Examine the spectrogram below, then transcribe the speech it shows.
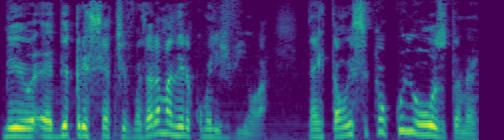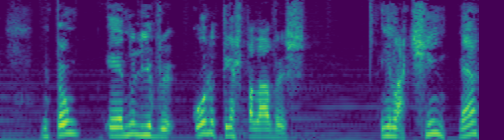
meio é, depreciativa, mas era a maneira como eles vinham lá. Né? Então, isso que é o curioso também. Então, é, no livro, quando tem as palavras em latim, né?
